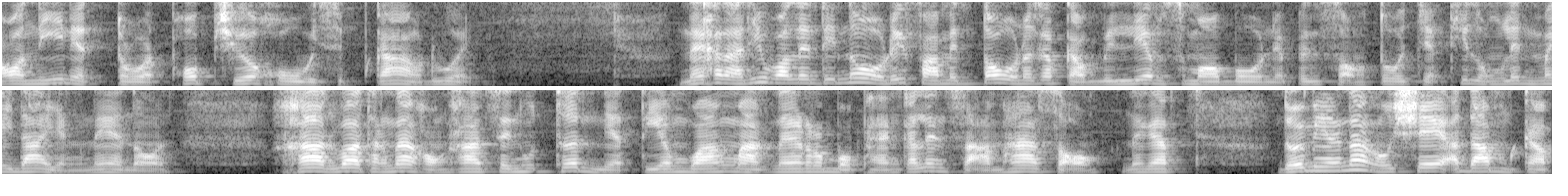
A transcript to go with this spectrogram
ตอนนี้เนี่ยตรวจพบเชื้อโควิด -19 ด้วย ในขณะที่วาเลนติโนริฟาเมนโตนะครับกับวิลเลียมสมอลโบนเนี่ยเป็น 2 ตัวเจ็บที่ลงเล่นไม่ได้อย่างแน่นอน คาดว่าทางด้าของฮาร์เซนฮุตเทนเนี่ยเตรียมวางหมากในระบบแผนการเล่น 3-5-2 นะครับโดยมีทางด้าของเชอดัมกับ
